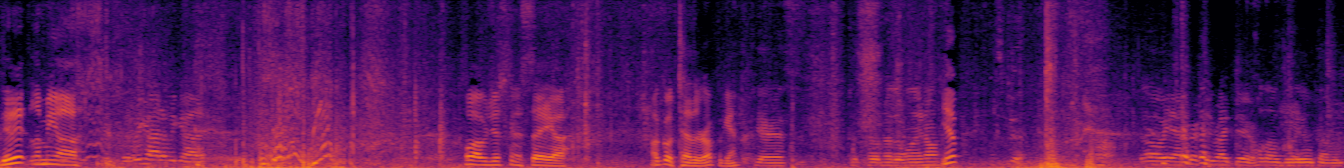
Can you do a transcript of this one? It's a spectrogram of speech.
Did it? Let me, uh. We got it. We got it. Well, I was just gonna say, uh. I'll go tether up again. Yes. Just throw another line on. Yep. That's good. Oh yeah, Christy right there. Hold on, buddy, I'm coming.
